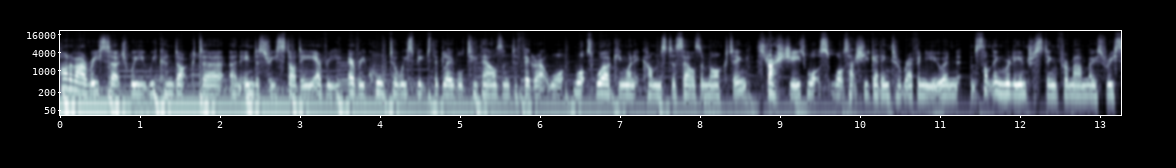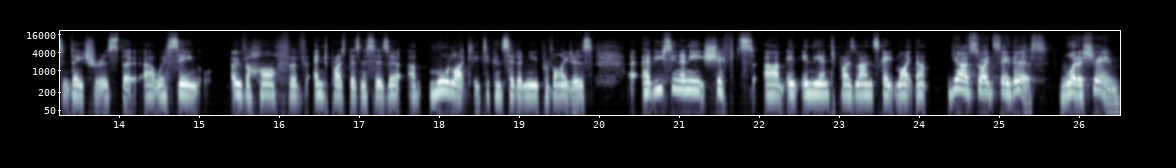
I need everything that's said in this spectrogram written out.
part of our research, we we conduct a, an industry study every every quarter. We speak to the Global 2000 to figure out what what's working when it comes to sales and marketing strategies. What's what's actually getting to revenue, and something really interesting from our most recent data is that uh, we're seeing over half of enterprise businesses are, are, more likely to consider new providers. Uh, have you seen any shifts um, in, in the enterprise landscape like that? Yeah, so I'd say this what a shame.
